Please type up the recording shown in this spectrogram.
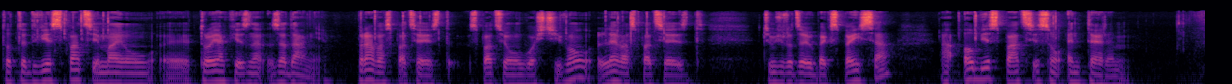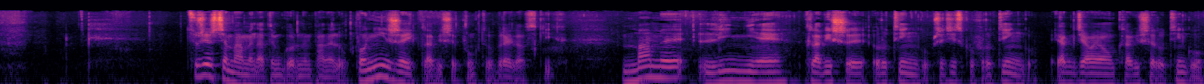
to te dwie spacje mają e, trojakie zadanie. Prawa spacja jest spacją właściwą, lewa spacja jest czymś w rodzaju backspace'a, a obie spacje są enterem. Cóż jeszcze mamy na tym górnym panelu? Poniżej klawiszy punktów brajlowskich mamy linię klawiszy routingu, przycisków routingu. Jak działają klawisze routingu?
